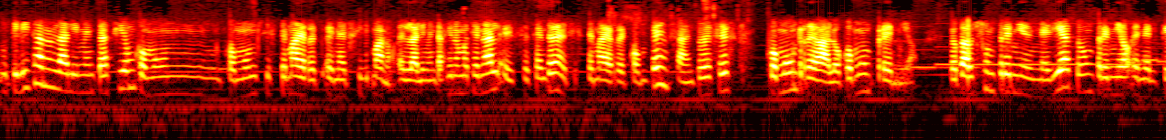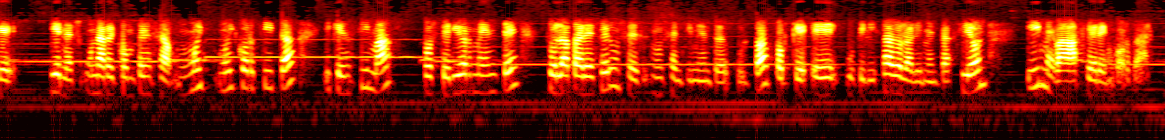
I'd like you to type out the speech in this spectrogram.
utilizan la alimentación como un, como un sistema de, en el, bueno, la alimentación emocional eh, se centra en el sistema de recompensa, entonces es como un regalo, como un premio. Lo que es un premio inmediato, un premio en el que tienes una recompensa muy, muy cortita y que encima posteriormente suele aparecer un sentimiento de culpa porque he utilizado la alimentación y me va a hacer engordar.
